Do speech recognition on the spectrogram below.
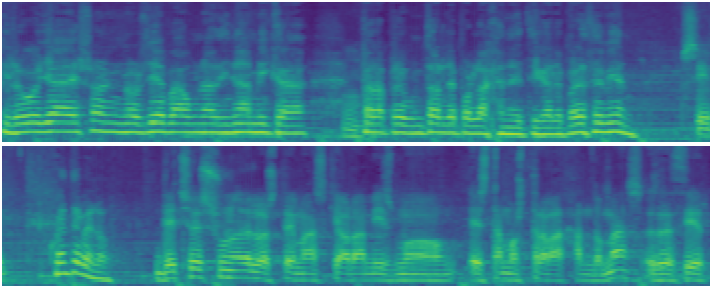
y luego ya eso nos lleva a una dinámica para preguntarle por la genética. ¿Le parece bien? Sí. Cuéntemelo. De hecho, es uno de los temas que ahora mismo estamos trabajando más. Es decir,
